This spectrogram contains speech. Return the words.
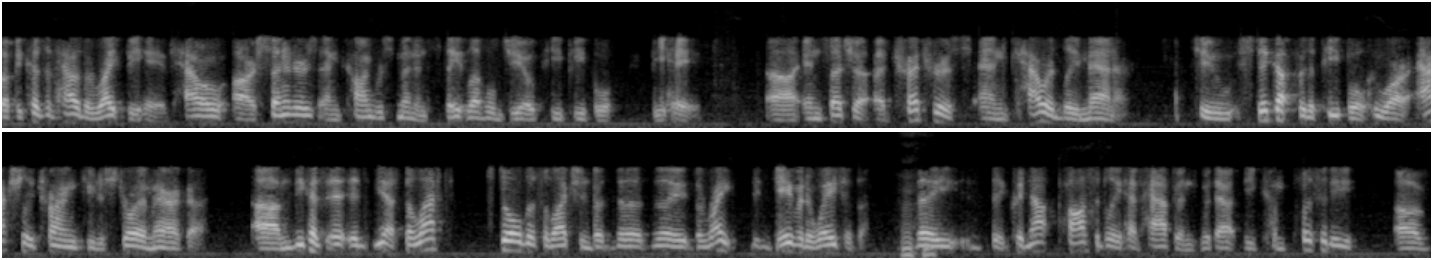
but because of how the right behaved, how our senators and congressmen and state level GOP people behaved uh, in such a, a treacherous and cowardly manner to stick up for the people who are actually trying to destroy America. Um, because it, it, yes, the left stole this election, but the the, the right gave it away to them. Mm-hmm. They it could not possibly have happened without the complicity of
